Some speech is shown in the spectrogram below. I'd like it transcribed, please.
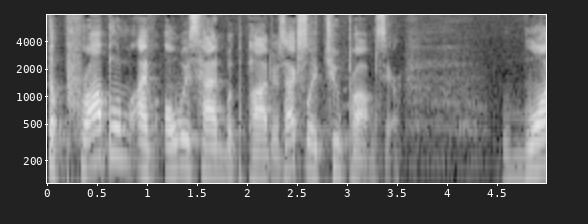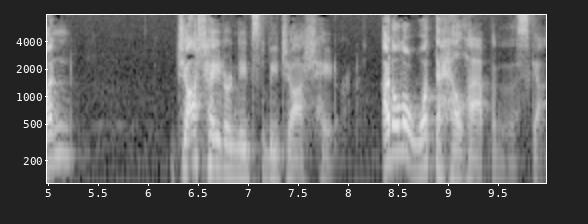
the problem I've always had with the Padres, actually, two problems here. One, Josh Hader needs to be Josh Hader. I don't know what the hell happened to this guy.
